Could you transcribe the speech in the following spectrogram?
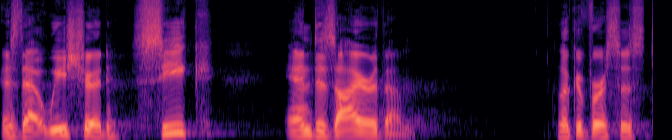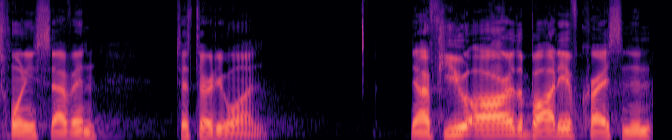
is that we should seek and desire them. Look at verses 27 to 31. Now, if you are the body of Christ, and in,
